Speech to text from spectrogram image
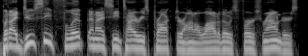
but I do see Flip and I see Tyrese Proctor on a lot of those first rounders.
